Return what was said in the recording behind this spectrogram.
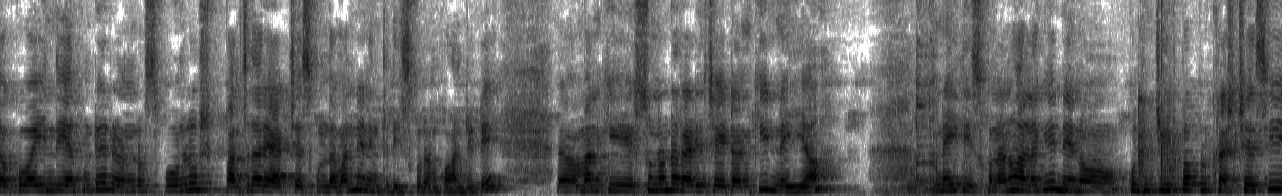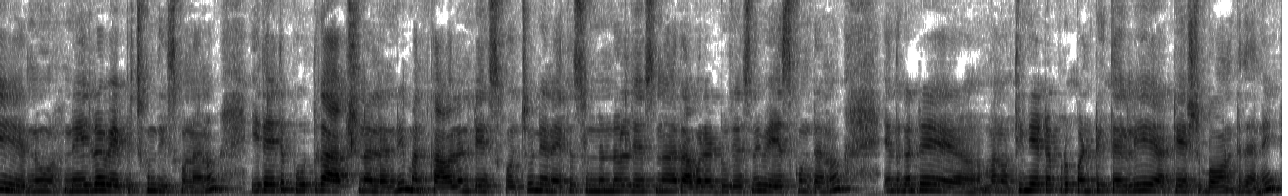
తక్కువ అయింది అనుకుంటే రెండు స్పూన్లు పంచదార యాడ్ చేసుకుందామని నేను ఇంత తీసుకున్నాను క్వాంటిటీ. మనకి సున్నుండ రెడీ చేయడానికి నెయ్యి నెయ్యి తీసుకున్నాను. అలాగే నేను కొంచెం జీడిపప్పులు క్రష్ చేసి ను- నెయ్యిలో వేపించుకుని తీసుకున్నాను. ఇదైతే పూర్తిగా ఆప్షనల్ అండి. మనకు కావాలంటే వేసుకోవచ్చు. నేనైతే సున్నుండలు చేసిన రవ్వ లడ్డు చేసిన వేసుకుంటాను. ఎందుకంటే మనం తినేటప్పుడు పంటికి తగిలి ఆ టేస్ట్ బాగుంటుందని.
